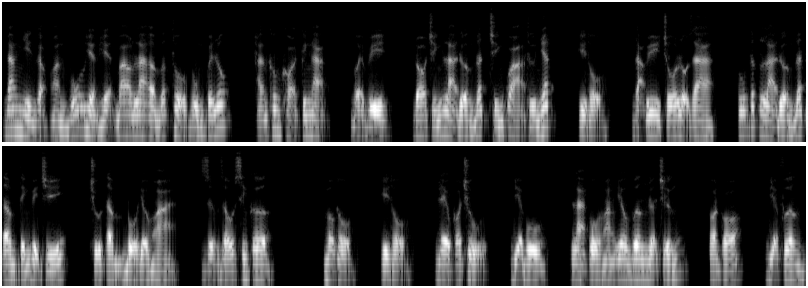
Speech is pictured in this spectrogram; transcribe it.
Đang nhìn gặp hoàn vũ hiện hiện bao la ở mức thổ vùng quê lúc, hắn không khỏi kinh ngạc, bởi vì, đó chính là đường đất chính quả thứ nhất, kỳ thổ, đạo uy chỗ lộ ra, cũng tức là đường đất âm tính vị trí, chủ tẩm bổ điều hòa, dựng dấu sinh cơ. Mậu thổ, kỳ thổ, đều có chủ, địa bù, là cổ hoang yêu vương nửa trứng còn có, địa phương,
